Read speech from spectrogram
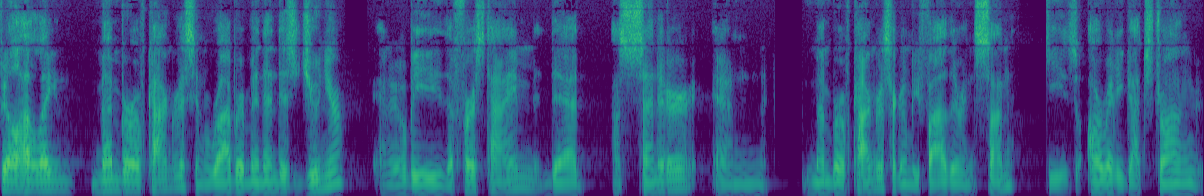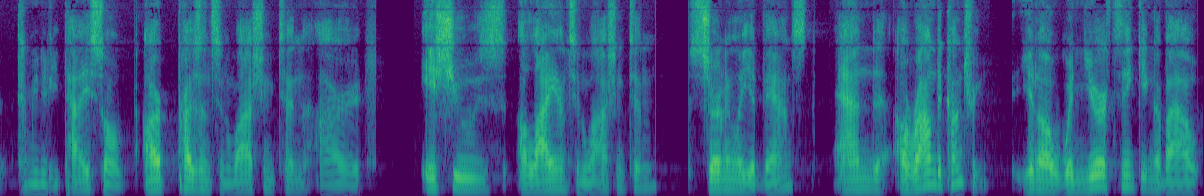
Philhellene member of Congress in Robert Menendez Jr. And it will be the first time that a senator and member of Congress are going to be father and son. He's already got strong community ties. So our presence in Washington, our issues alliance in Washington certainly advanced and around the country. You know, when you're thinking about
